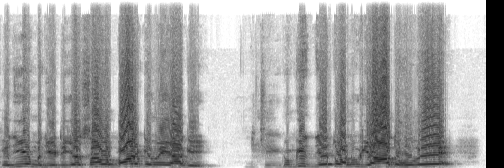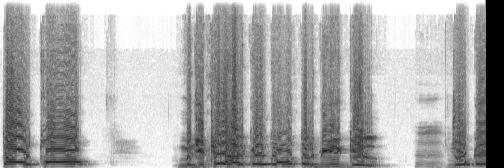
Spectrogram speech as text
ਕਿ ਜੀ ਇਹ ਮਜੀਠੀਆ ਸਾਹਿਬ ਬਾਹਰ ਕਿਵੇਂ ਆ ਗਏ? ਕਿਉਂਕਿ ਜੇ ਤੁਹਾਨੂੰ ਯਾਦ ਹੋਵੇ ਤਾਂ ਉੱਥੋਂ ਮਜੀਠੇ ਹਲਕੇ ਤੋਂ ਤਲਬੀਰ ਗਿੱਲ ਜੋ ਕਿ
